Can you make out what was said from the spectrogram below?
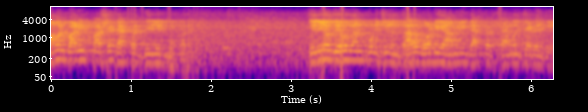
আমার বাড়ির পাশে ডাক্তার দিলীপ মুখার্জি। তিনিও দেহদান করেছিলেন, তারও বডি আমি ডাক্তার শ্যামল চ্যাটার্জি।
